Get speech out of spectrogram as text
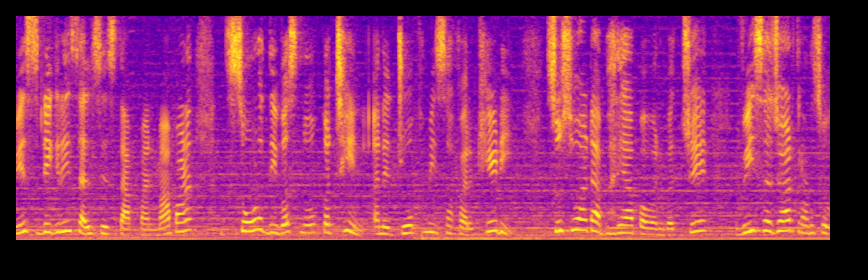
વીસ ડિગ્રી સેલ્સિયસ તાપમાનમાં પણ સોળ દિવસનો કઠિન અને જોખમી સફર ખેડી. સુસવાટા ભર્યા પવન વચ્ચે વીસ હજાર ત્રણસો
